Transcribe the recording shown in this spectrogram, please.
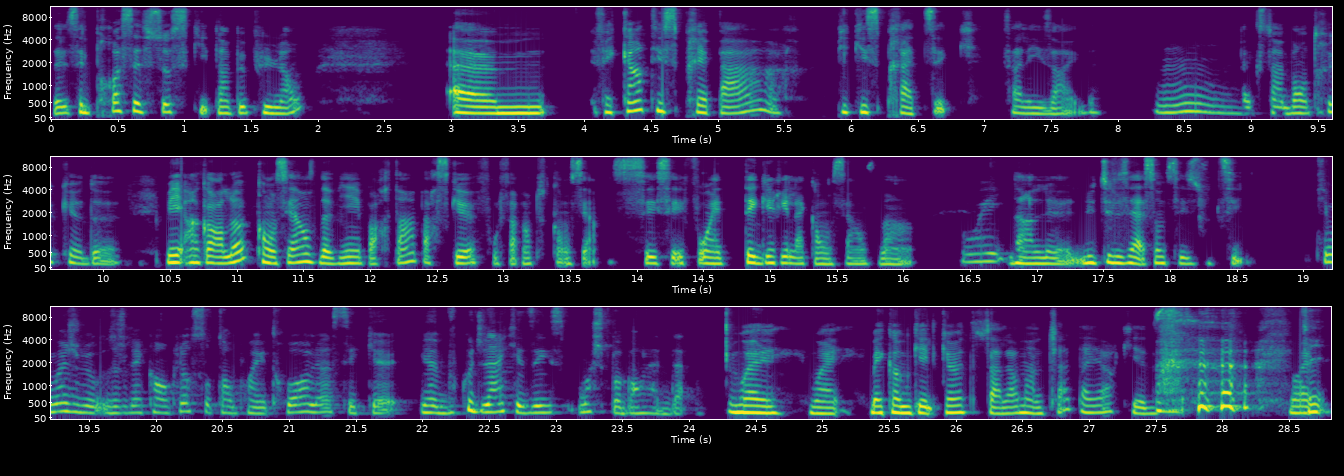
C'est le processus qui est un peu plus long. Euh, fait quand ils se préparent puis qu'ils se pratiquent, ça les aide. Mmh. c'est un bon truc de. Mais encore là, conscience devient important parce qu'il faut le faire en toute conscience. Il faut intégrer la conscience dans, dans l'utilisation de ces outils. Puis moi, je, veux, je voudrais conclure sur ton point 3, là, c'est qu'il y a beaucoup de gens qui disent Moi, je suis pas bon là-dedans. Oui, oui. Mais comme quelqu'un tout à l'heure dans le chat d'ailleurs qui a dit Puis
